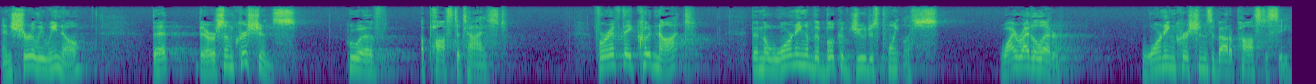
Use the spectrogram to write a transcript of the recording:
And surely we know that there are some Christians who have apostatized. For if they could not, then the warning of the book of Jude is pointless. Why write a letter warning Christians about apostasy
